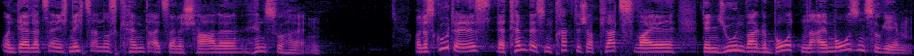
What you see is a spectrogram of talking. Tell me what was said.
und der letztendlich nichts anderes kennt, als seine Schale hinzuhalten. Und das Gute ist, der Tempel ist ein praktischer Platz, weil den Juden war geboten, Almosen zu geben.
